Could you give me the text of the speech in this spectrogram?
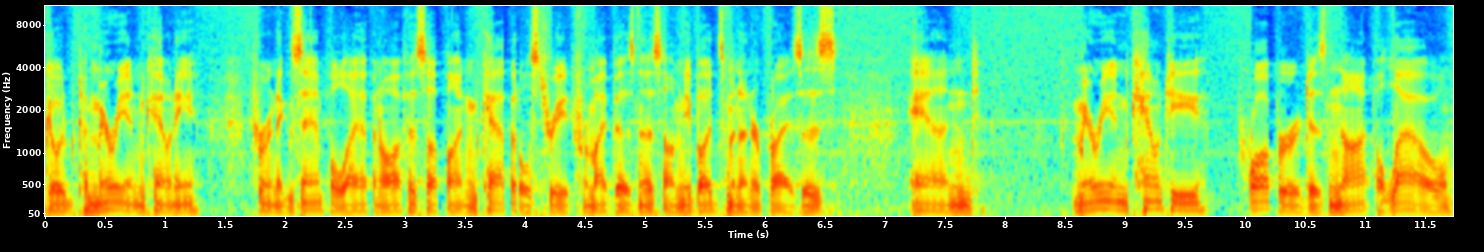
go to Marion County for an example. I have an office up on Capitol Street for my business, Omnibudsman Enterprises, and Marion County proper does not allow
